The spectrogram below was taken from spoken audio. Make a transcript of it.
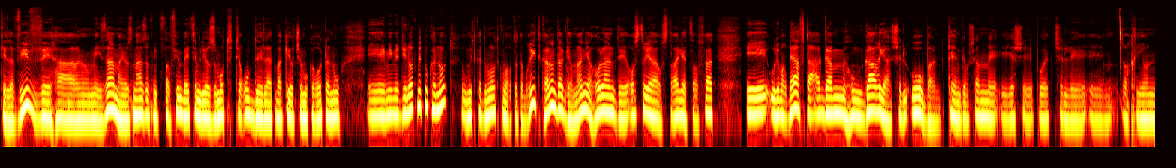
תל אביב, והמיזם, היוזמה הזאת, מצטרפים בעצם ליוזמות תיעוד אה, להטבקיות שמוכרות לנו אה, ממדינות מתוקנות ומתקדמות כמו ארה"ב, קנדה, גרמניה, הולנד, אה, אוסטריה, אוסטרליה, צרפת. אה, ולמרבה ההפתעה גם הונגריה של אורבן, כן, גם שם אה, יש אה, פרויקט של ארכיון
